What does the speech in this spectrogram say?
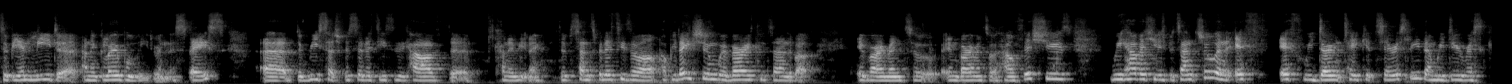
to be a leader and a global leader in this space. Uh, the research facilities we have, the kind of you know the sensibilities of our population, we're very concerned about environmental environmental health issues. We have a huge potential, and if if we don't take it seriously, then we do risk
